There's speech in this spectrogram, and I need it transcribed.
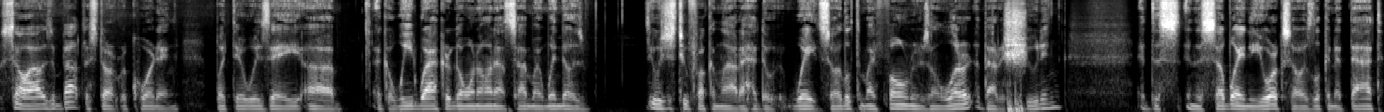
so I was about to start recording, but there was a uh, like a weed whacker going on outside my windows. It was just too fucking loud. I had to wait. So I looked at my phone. It was an alert about a shooting at this in the subway in New York. So I was looking at that,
